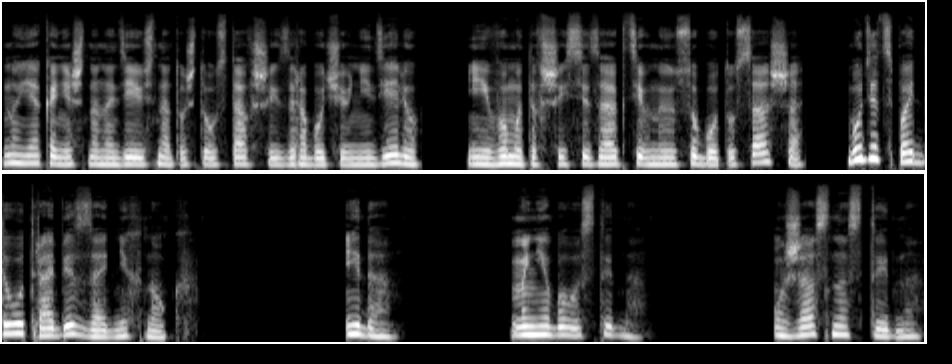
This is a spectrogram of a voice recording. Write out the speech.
Но я, конечно, надеюсь на то, что уставший за рабочую неделю и вымотавшийся за активную субботу Саша будет спать до утра без задних ног. И да, мне было стыдно. Ужасно стыдно.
